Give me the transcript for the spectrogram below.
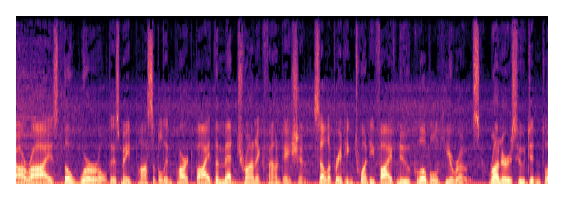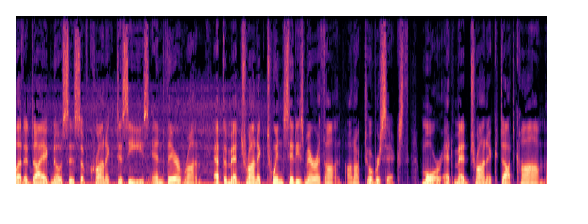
PRI's The World is made possible in part by the Medtronic Foundation, celebrating 25 new global heroes, runners who didn't let a diagnosis of chronic disease end their run at the Medtronic Twin Cities Marathon on October 6th. More at medtronic.com.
